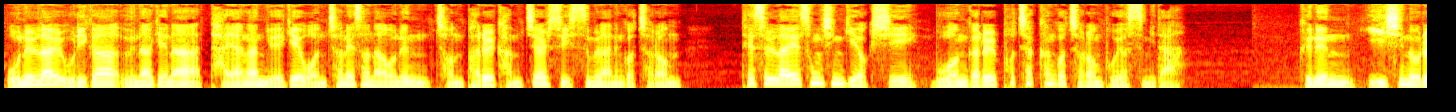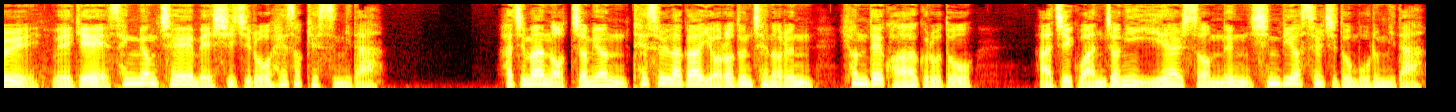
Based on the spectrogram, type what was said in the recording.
오늘날 우리가 은하계나 다양한 외계 원천에서 나오는 전파를 감지할 수 있음을 아는 것처럼 테슬라의 송신기 역시 무언가를 포착한 것처럼 보였습니다. 그는 이 신호를 외계 생명체의 메시지로 해석했습니다. 하지만 어쩌면 테슬라가 열어둔 채널은 현대 과학으로도 아직 완전히 이해할 수 없는 신비였을지도 모릅니다.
